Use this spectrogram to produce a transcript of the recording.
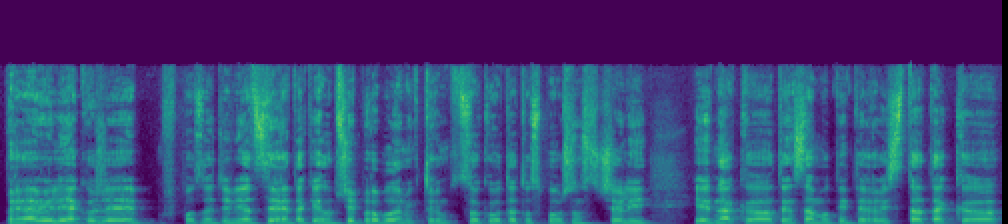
prejavili akože v podstate viaceré také hĺbšie problémy, ktorým celkovo táto spoločnosť čeli. Jednak e, ten samotný terorista, tak e,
